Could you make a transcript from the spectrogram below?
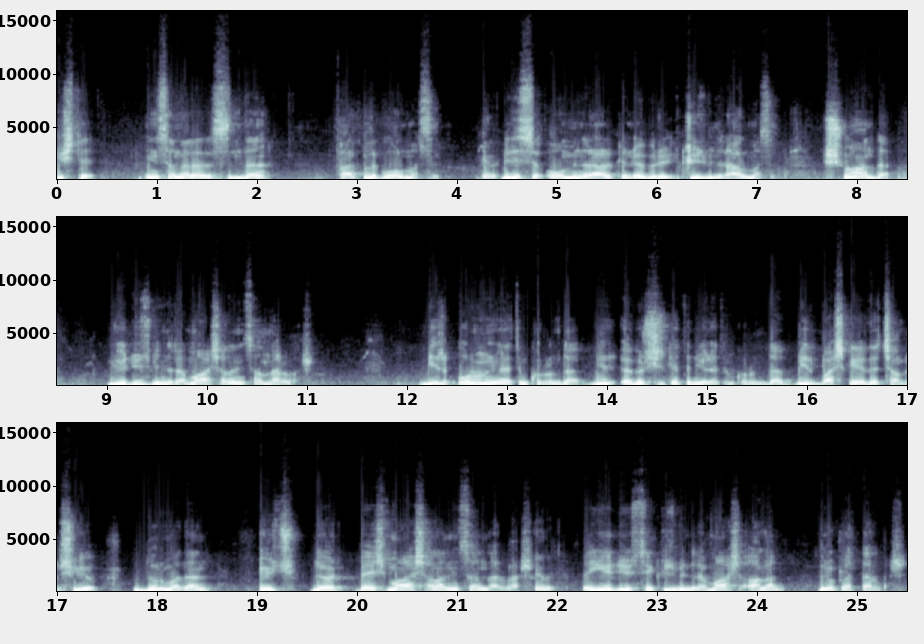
İşte insanlar arasında farklılık olmasın. Evet. Birisi 10 bin lira alırken öbürü 200 bin lira almasın. Şu anda 700 bin lira maaş alan insanlar var. Bir onun yönetim kurulunda, bir öbür şirketin yönetim kurulunda, bir başka yerde çalışıyor. Durmadan 3, 4, 5 maaş alan insanlar var. Evet. Ve 700-800 bin lira maaş alan bürokratlar var.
